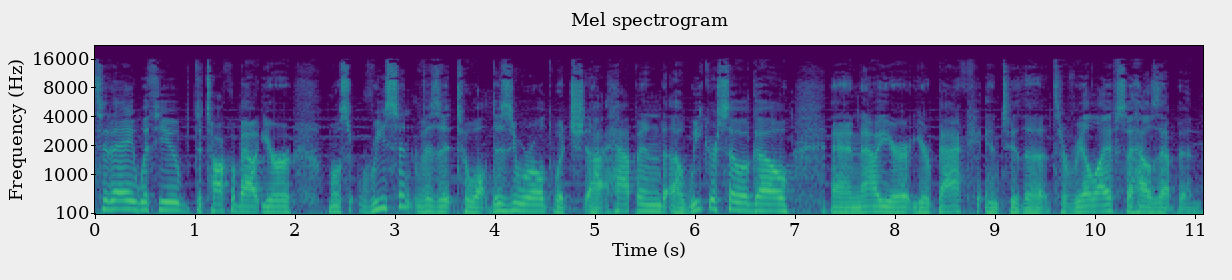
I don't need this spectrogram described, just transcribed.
today with you to talk about your most recent visit to Walt Disney World, which uh, happened a week or so ago, and now you're you're back into the to real life. So, how's that been?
